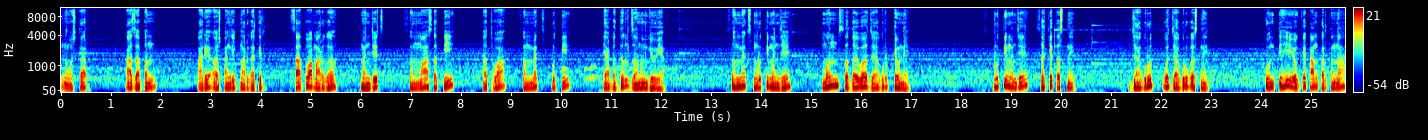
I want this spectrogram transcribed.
नमस्कार. आज आपण आर्य अष्टांगिक मार्गातील सातवा मार्ग म्हणजेच सम्मा सती अथवा सम्यक स्मृती याबद्दल जाणून घेऊया. सम्यक स्मृती म्हणजे मन सदैव जागृत ठेवणे. स्मृती म्हणजे सचेत असणे जागृत व जागरूक असणे. कोणतेही योग्य काम करताना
